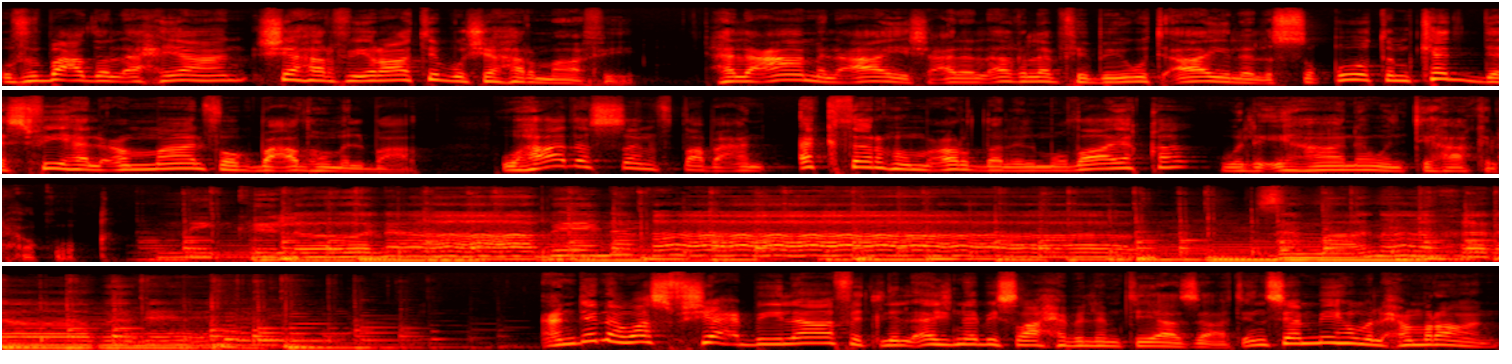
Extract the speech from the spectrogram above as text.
وفي بعض الأحيان شهر في راتب وشهر ما في. هالعامل عايش على الأغلب في بيوت آيلة للسقوط مكدس فيها العمال فوق بعضهم البعض. وهذا الصنف طبعا أكثرهم عرضة للمضايقة والإهانة وانتهاك الحقوق. خراب عندنا وصف شعبي لافت للأجنبي صاحب الامتيازات نسميهم الحمران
